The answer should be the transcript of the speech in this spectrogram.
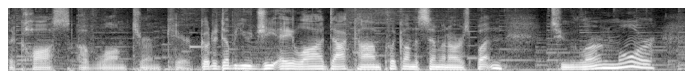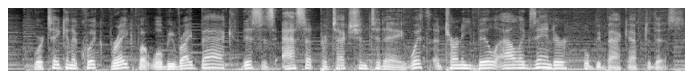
the costs of long term care. Go to WGAlaw.com, click on the seminars button to learn more. We're taking a quick break, but we'll be right back. This is Asset Protection Today with attorney Bill Alexander. We'll be back after this.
